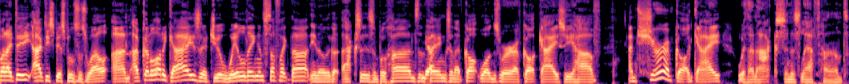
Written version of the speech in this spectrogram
but I do I do Space Wolves as well, and I've got a lot of guys they're dual wielding and stuff like that. You know, they've got axes and both hands and Yeah. things, and I've got ones where I've got guys who have. I'm sure I've got a guy with an axe in his left hand.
